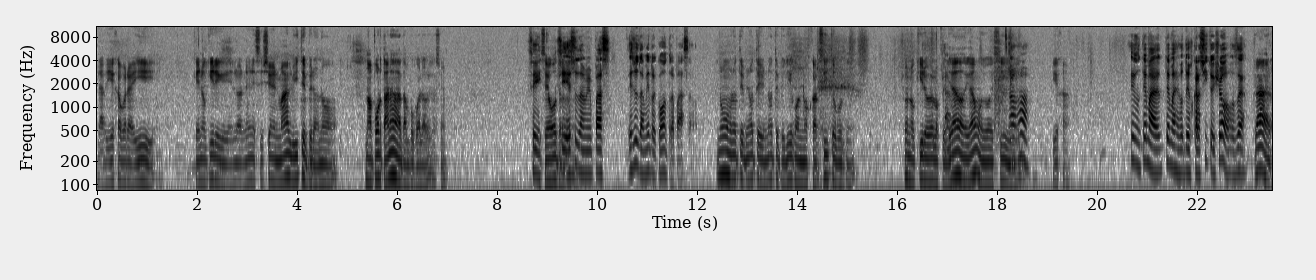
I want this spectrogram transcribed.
la vieja por ahí que no quiere que los nenes se lleven mal, ¿viste? Pero no no aporta nada tampoco a la relación. sí, otro, sí, ¿no? eso también pasa. Eso también recontra pasa. No, no te no te no te peleé con Oscarcito porque yo no quiero verlos peleados, digamos, y vos decís, Ajá. vieja. Es un tema, un tema de Oscarcito y yo, o sea, Claro.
